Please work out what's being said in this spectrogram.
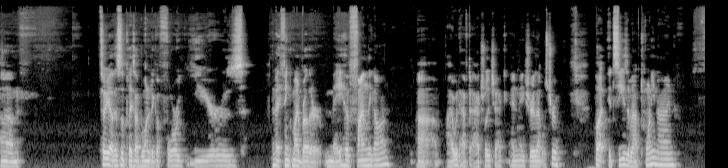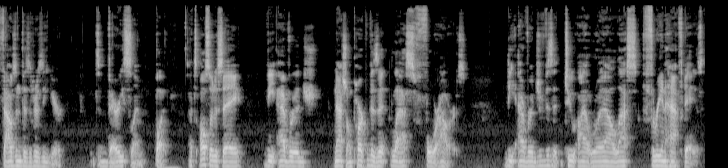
Um, so yeah, this is a place I've wanted to go for years, and I think my brother may have finally gone. Um, I would have to actually check and make sure that was true, but it sees about twenty nine thousand visitors a year. It's very slim, but that's also to say the average national park visit lasts four hours. The average visit to Isle Royale lasts three and a half days.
